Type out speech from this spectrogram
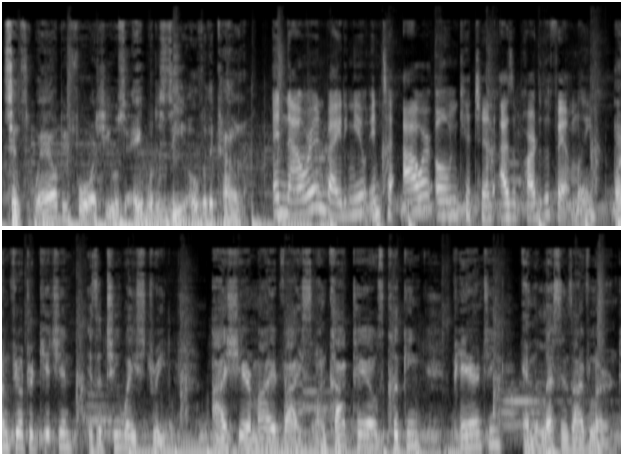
since well before she was able to see over the counter. And now we're inviting you into our own kitchen as a part of the family. Unfiltered Kitchen is a two way street. I share my advice on cocktails, cooking, parenting, and the lessons I've learned.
